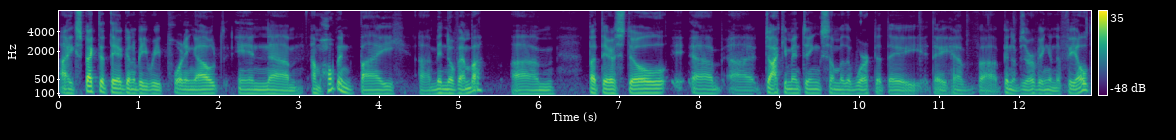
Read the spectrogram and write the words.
I expect that they're going to be reporting out in, um, I'm hoping by uh, mid-November. Um, but they're still uh, uh, documenting some of the work that they they have uh, been observing in the field.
